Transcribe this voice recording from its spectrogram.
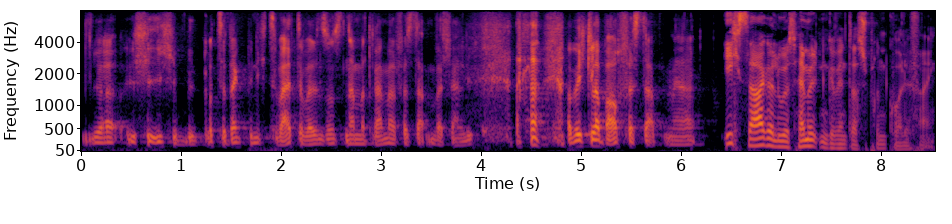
Ja, ich, ich, Gott sei Dank bin ich Zweiter, weil ansonsten haben wir dreimal Verstappen wahrscheinlich. Aber ich glaube auch Verstappen, ja. Ich sage, Lewis Hamilton gewinnt das Sprint-Qualifying.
